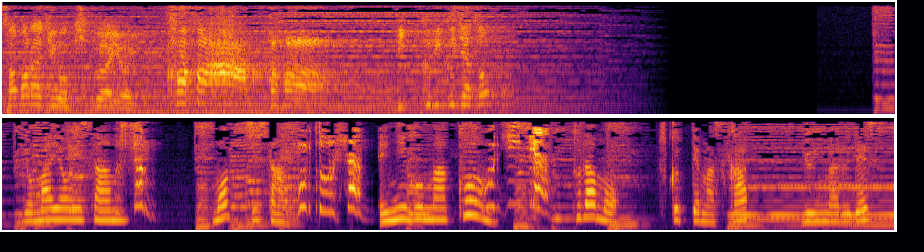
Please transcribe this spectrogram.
サバラジュを聞くがよい。ははー。ははー。ビックビックじゃぞ。よまよいさん、もっちさん、エニグマくん、プラモ作ってますか？ゆいまるです。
